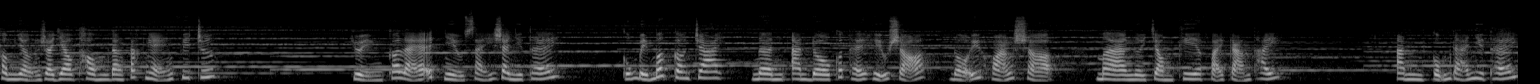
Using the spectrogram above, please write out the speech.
không nhận ra giao thông đang tắc nghẽn phía trước. Chuyện có lẽ ít nhiều xảy ra như thế, cũng bị mất con trai nên ando có thể hiểu rõ nỗi hoảng sợ mà người chồng kia phải cảm thấy. Anh cũng đã như thế.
